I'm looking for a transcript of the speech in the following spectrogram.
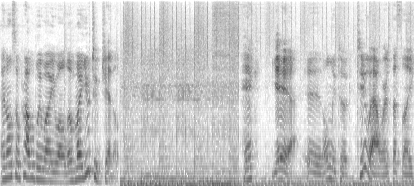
And also probably why you all love my YouTube channel. Heck yeah, it only took two hours. That's like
